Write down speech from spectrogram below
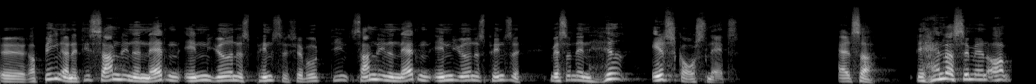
Øh, rabbinerne, de sammenlignede natten inden jødernes pinse, Shavuot, de sammenlignede natten inden jødernes pinse med sådan en hed elskovsnat. Altså, det handler simpelthen om,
